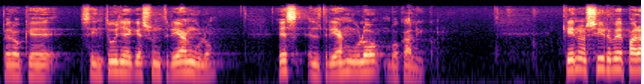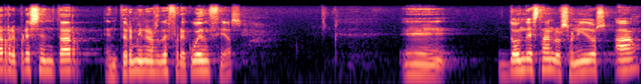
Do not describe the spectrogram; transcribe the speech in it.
pero que se intuye que es un triángulo, es el triángulo vocálico que nos sirve para representar, en términos de frecuencias, eh, dónde están los sonidos A,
